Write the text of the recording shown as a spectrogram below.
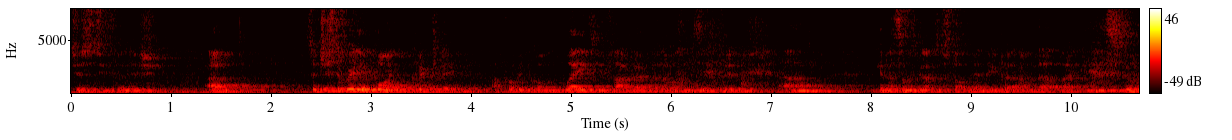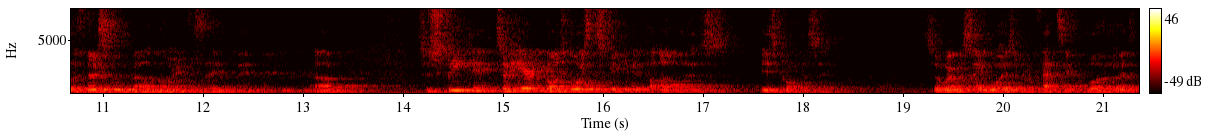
just to finish. Um, so just to really a point quickly, I've probably gone way too far over than I wanted to. Um, know, someone's going to have to stop me. I put that hand up. Like school, there's no school bell noise to save me. Um, so speaking, so hearing God's voice and speaking it for others is prophecy. So when we're saying what is a prophetic word,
